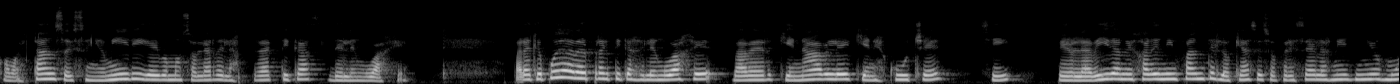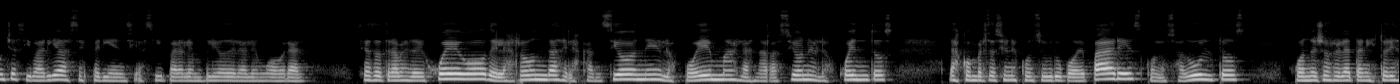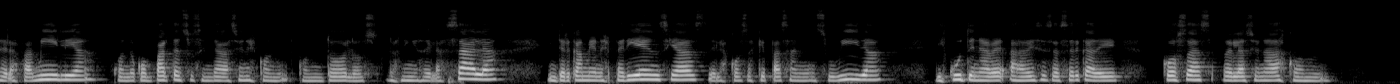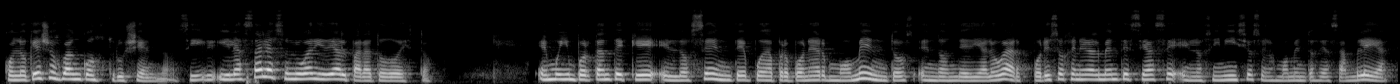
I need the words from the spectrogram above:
¿Cómo están? Soy señor Miri y hoy vamos a hablar de las prácticas del lenguaje. Para que pueda haber prácticas de lenguaje va a haber quien hable, quien escuche, ¿sí? Pero la vida en el jardín de infantes lo que hace es ofrecer a los niños muchas y variadas experiencias, ¿sí? Para el empleo de la lengua oral. Se hace a través del juego, de las rondas, de las canciones, los poemas, las narraciones, los cuentos, las conversaciones con su grupo de pares, con los adultos, cuando ellos relatan historias de la familia, cuando comparten sus indagaciones con, todos los, niños de la sala, intercambian experiencias de las cosas que pasan en su vida, discuten a, veces acerca de cosas relacionadas con, con lo que ellos van construyendo. Y la sala es un lugar ideal para todo esto. Es muy importante que el docente pueda proponer momentos en donde dialogar. Por eso generalmente se hace en los inicios, en los momentos de asamblea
